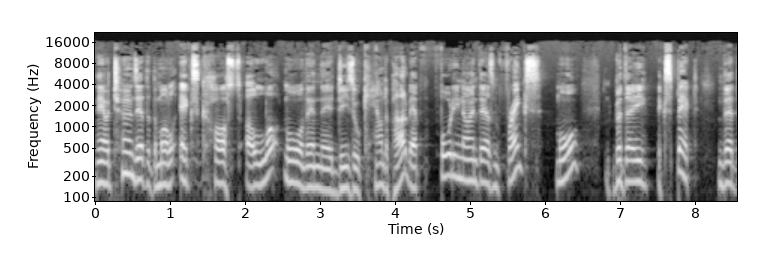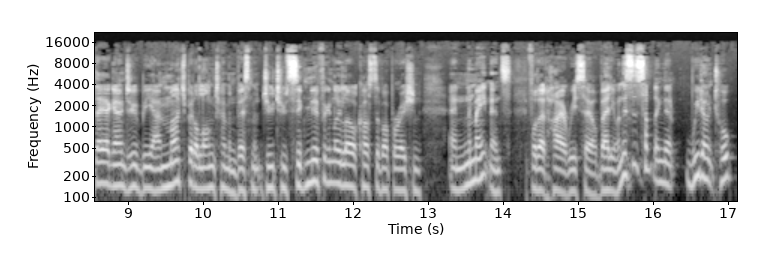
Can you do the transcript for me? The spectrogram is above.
Now, it turns out that the Model X costs a lot more than their diesel counterpart, about 49,000 francs more, but they expect that they are going to be a much better long term investment due to significantly lower cost of operation and maintenance for that higher resale value. And this is something that we don't talk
